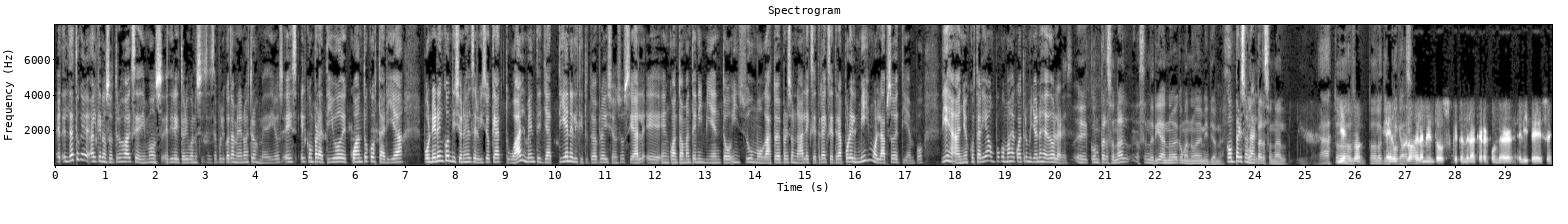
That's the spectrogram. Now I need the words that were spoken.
el, dato que, al que nosotros accedimos, eh, director, y bueno, se, se publicó también en nuestros medios, es el comparativo de cuánto costaría poner en condiciones el servicio que actualmente ya tiene el Instituto de Previsión Social eh, en cuanto a mantenimiento, insumos, gasto de personal, etcétera, etcétera, por el mismo lapso de tiempo, 10 años, costaría un poco más de 4 millones de dólares. Eh, con personal ascendería a 9,9 millones. Con personal. Con personal. Gastos, todo lo que es uno de los elementos que tendrá que responder el IPS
